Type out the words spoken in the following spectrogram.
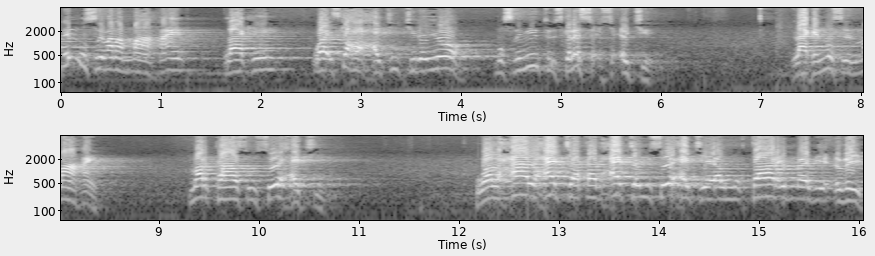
nin muslimana ma ahayn laakiin waa iska xajin jirayoo muslimiintu iskala socsoco jiray laakiin muslim ma ahayn markaasuu soo xajiyey. Walxaal xaja qad xaja uu soo xajiyey almukhtaar ibnu abi cubayd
